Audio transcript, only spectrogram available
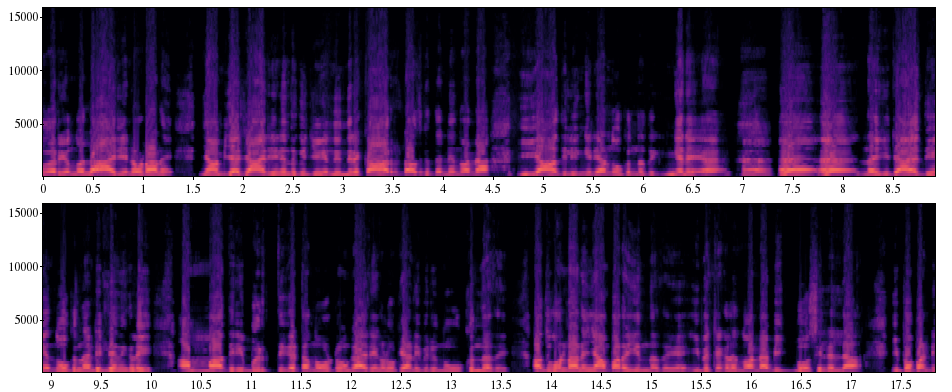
വേറെയൊന്നുമല്ല ആര്യനോടാണ്. ഞാൻ വിചാരിച്ച ആര്യൻ എന്തെങ്കിലും ചെയ്യുന്നു ഇന്നലെ കാറ് ടാസ്ക് തന്നെ എന്ന് പറഞ്ഞാൽ ഈ ആദിൽ ഇങ്ങനെയാണ് നോക്കുന്നത്. ഇങ്ങനെ ഏ ആദ്യം നോക്കുന്നുണ്ടില്ലേ നിങ്ങൾ അമ്മാതിരി വൃത്തികെട്ട നോട്ടവും കാര്യങ്ങളൊക്കെയാണ് ഇവർ നോക്കുന്നത്. അതുകൊണ്ടാണ് ഞാൻ പറയുന്നത്. ഇവറ്റകൾ എന്ന് പറഞ്ഞാൽ ബിഗ് ബോസിലല്ല. ഇപ്പൊ പണ്ട്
